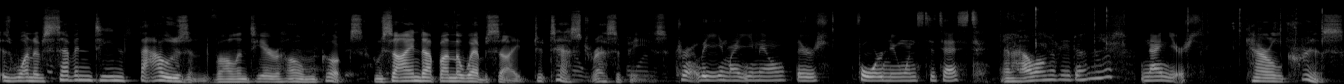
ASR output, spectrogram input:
is one of 17,000 volunteer home cooks who signed up on the website to test recipes. Currently, in my email, there's four new ones to test. And how long have you done this? Nine years. Carol Chris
